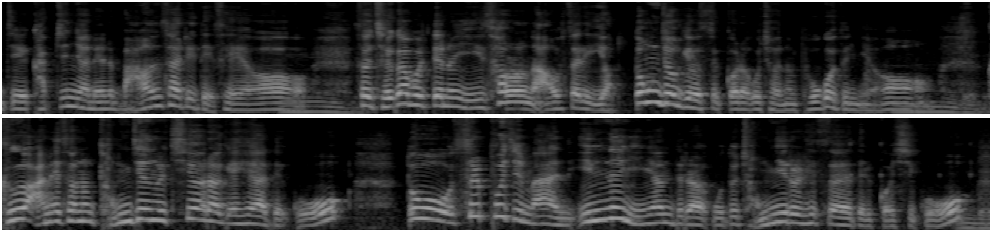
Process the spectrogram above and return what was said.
이제 갑진년에는 40살이 되세요. 음. 그래서 제가 볼 때는 이 39살이 역동적이었을 거라고 저는 보거든요. 음, 네네. 그 안에서는 경쟁을 치열하게 해야 되고 또 슬프지만 있는 인연들하고도 정리를 했어야 될 것이고 네.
